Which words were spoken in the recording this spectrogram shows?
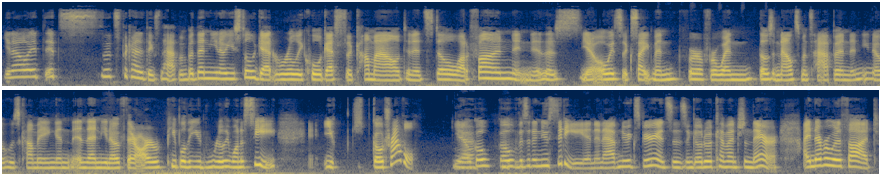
you know, it, it's it's the kind of things that happen. But then you know, you still get really cool guests that come out, and it's still a lot of fun. And you know, there's you know always excitement for for when those announcements happen, and you know who's coming, and and then you know if there are people that you'd really want to see, you just go travel. You know, go go visit a new city and, and have new experiences and go to a convention there. I never would have thought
